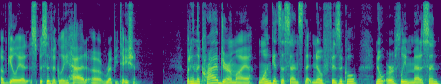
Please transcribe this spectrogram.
of Gilead specifically had a reputation. But in the cry of Jeremiah, one gets a sense that no physical, no earthly medicine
